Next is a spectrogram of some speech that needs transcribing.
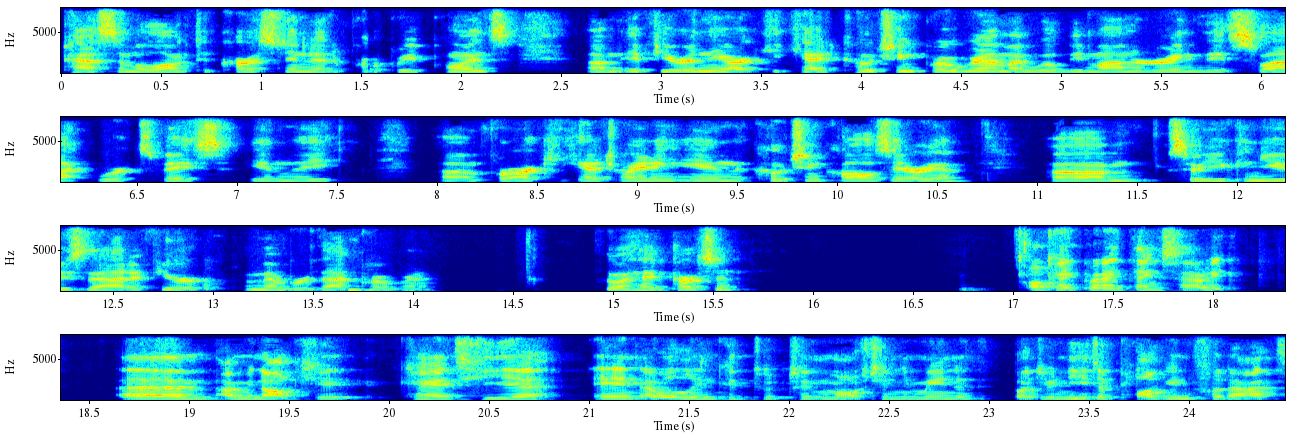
pass them along to Carsten at appropriate points. Um, if you're in the ArchiCAD coaching program, I will be monitoring the Slack workspace in the um, for ArchiCAD training in the coaching calls area. Um, so you can use that if you're a member of that program. Go ahead, Carsten. Okay, great. Thanks, Eric. Um, I'm in ArchiCAD here, and I will link it to Twinmotion in a minute, but you need a plugin for that.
